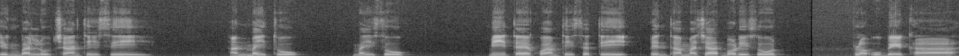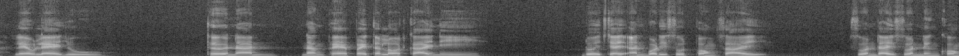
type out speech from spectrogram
จึงบรรลุฌานที่สี่อันไม่ทุกข์ ไม่สุข มีแต่ความที่สติเป็นธรรมชาติบริสุทธิ์ เพราะอุเบกขาแล้วแลอยู่ เธอนั้น นั่งแผ่ไปตลอดกายนี้ ด้วยใจอันบริสุทธิ์ผ่องใส ส่วนใดส่วนหนึ่งของ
